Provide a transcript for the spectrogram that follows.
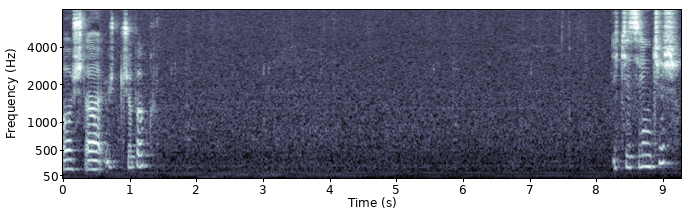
Boşluğa 3 çubuk. İki zincir.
